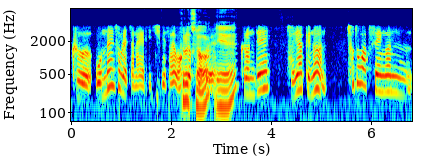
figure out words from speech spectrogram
그 온라인 수업을 했잖아요. 애들이 집에서요. 원격 그렇죠. 수업을. 예. 그런데 저희 학교는 초등학생은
